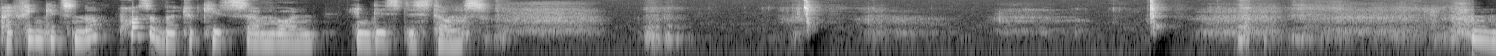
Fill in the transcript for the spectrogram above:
I think it's not possible to kiss someone in this distance. Hmm.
